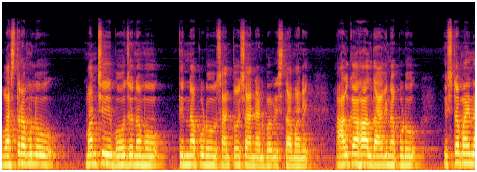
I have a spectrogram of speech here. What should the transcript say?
వస్త్రములు మంచి భోజనము తిన్నప్పుడు సంతోషాన్ని అనుభవిస్తామని ఆల్కహాల్ తాగినప్పుడు ఇష్టమైన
